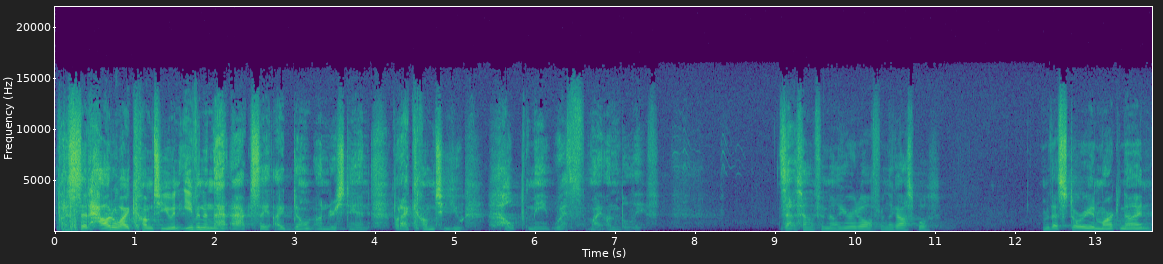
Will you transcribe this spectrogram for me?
But I said, How do I come to you? And even in that act, say, I don't understand, but I come to you. Help me with my unbelief. Does that sound familiar at all from the Gospels? Remember that story in Mark 9?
